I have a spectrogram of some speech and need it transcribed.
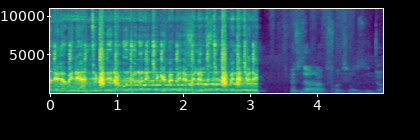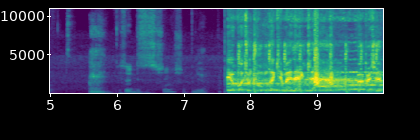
Hadi labirenti bilir avucunun içi gibi Benim elim küçük evin içi The person that rapped first was the draw. So this is strange. yeah. Çocuğumdaki melekler Ve peşim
